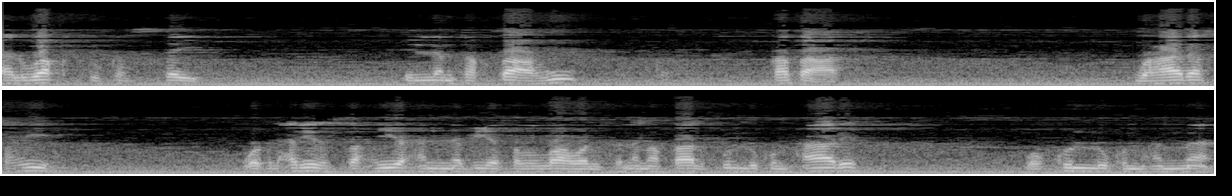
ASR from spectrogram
الوقت كالسيف إن لم تقطعه قطعك. وهذا صحيح. وفي الحديث الصحيح أن النبي صلى الله عليه وسلم قال كلكم حارث وكلكم همام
